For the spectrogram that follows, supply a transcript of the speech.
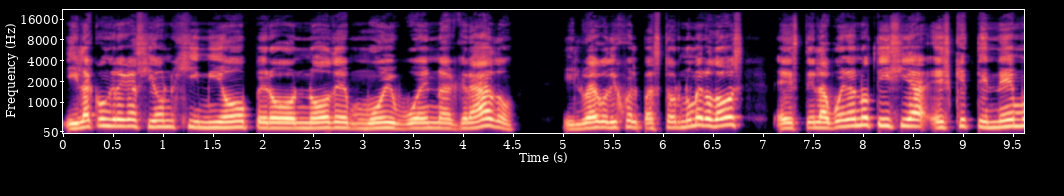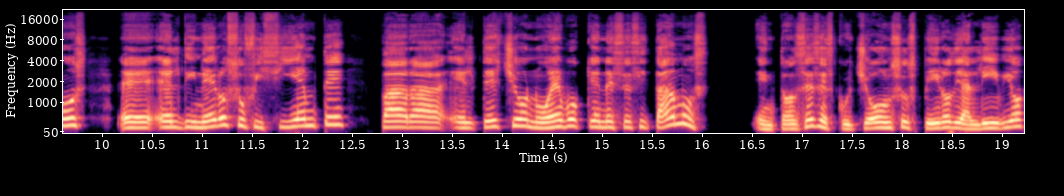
Y la congregación gimió, pero no de muy buen agrado. Y luego dijo el pastor número dos, este, la buena noticia es que tenemos eh, el dinero suficiente para el techo nuevo que necesitamos. Entonces escuchó un suspiro de alivio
